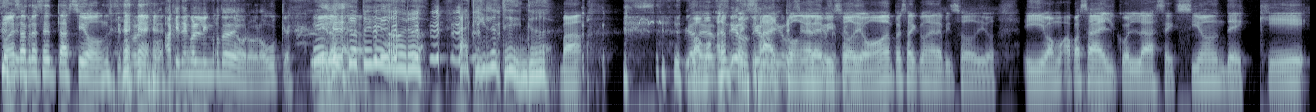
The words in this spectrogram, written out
Con esa presentación. aquí tengo, el lingo- aquí tengo el lingote de oro, que lo busque. Mira, Lingote de oro. Aquí lo tengo. va- vamos a empezar con el episodio. Vamos a empezar con el episodio. Y vamos a pasar con la sección de qué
